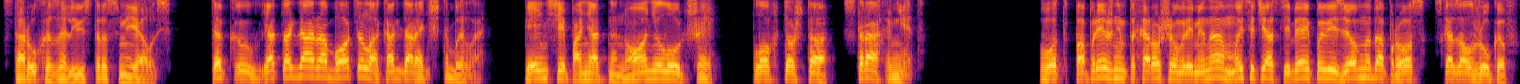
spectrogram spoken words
Старуха заливисто рассмеялась. Так я тогда работала, когда раньше-то было. Пенсия, понятно, но не лучше. Плохо то, что страха нет. Вот по прежним-то хорошим временам мы сейчас тебя и повезем на допрос, сказал Жуков.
